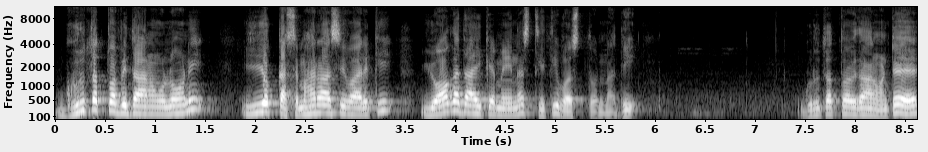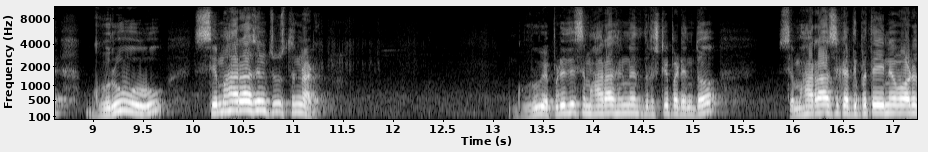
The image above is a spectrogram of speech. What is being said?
గురుతత్వ విధానంలోని ఈ యొక్క సింహరాశి వారికి యోగదాయకమైన స్థితి వస్తున్నది. గురుతత్వ విధానం అంటే గురువు సింహరాశిని చూస్తున్నాడు. గురువు ఎప్పుడైతే సింహరాశి మీద దృష్టి పడిందో సింహరాశికి అధిపతి అయిన వాడు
